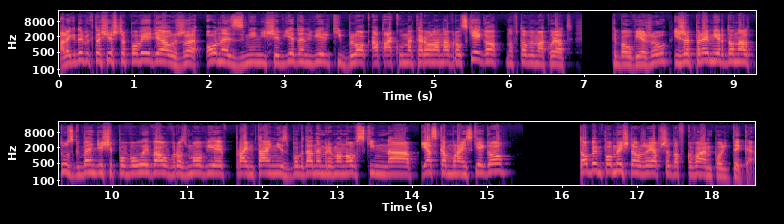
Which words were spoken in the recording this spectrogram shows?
Ale gdyby ktoś jeszcze powiedział, że one zmieni się w jeden wielki blok ataku na Karola Nawrockiego, no w to bym akurat chyba uwierzył. I że premier Donald Tusk będzie się powoływał w rozmowie w prime time z Bogdanem Rymanowskim na Jaska Murańskiego, to bym pomyślał, że ja przedawkowałem politykę.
